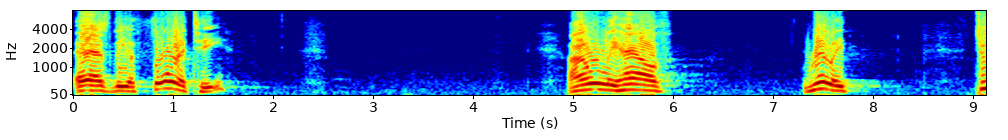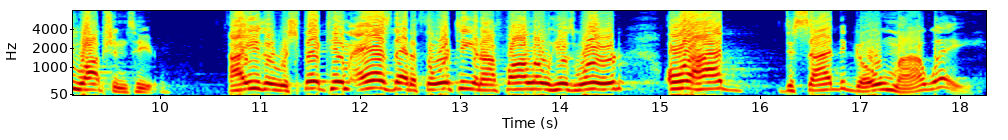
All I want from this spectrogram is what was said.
as the authority, I only have really two options here. I either respect him as that authority and I follow his word, or I decide to go my way.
